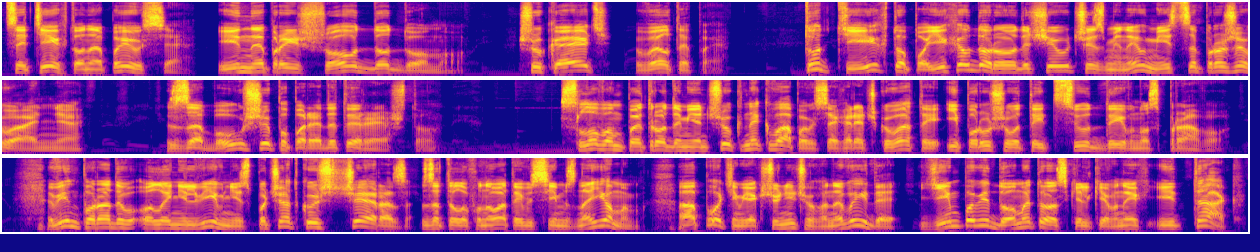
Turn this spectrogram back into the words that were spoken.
Це ті, хто напився і не прийшов додому. Шукають в ЛТП. Тут ті, хто поїхав до родичів чи змінив місце проживання, забувши попередити решту. Словом, Петро Дем'янчук не квапився гарячкувати і порушувати цю дивну справу. Він порадив Олені Львівні спочатку ще раз зателефонувати всім знайомим, а потім, якщо нічого не вийде, їм повідомити, оскільки в них і так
